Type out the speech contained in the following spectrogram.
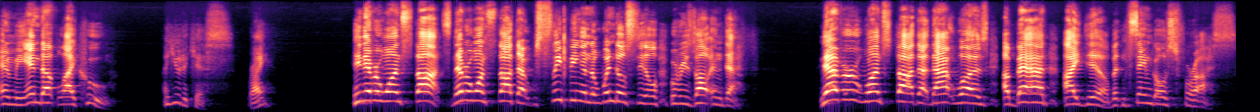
and we end up like who? A Eutychus, right? He never once thought, never once thought that sleeping in the windowsill will result in death. Never once thought that that was a bad idea, but the same goes for us.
